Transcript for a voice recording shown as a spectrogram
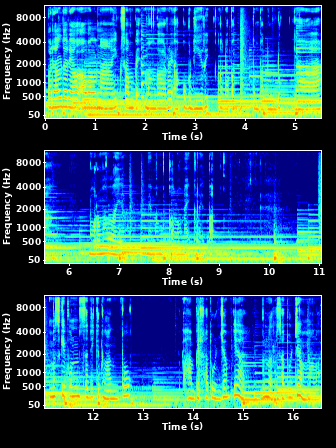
padahal dari awal naik sampai Manggarai aku berdiri gak dapat tempat duduk. Ya normal lah ya memang kalau naik kereta. Meskipun sedikit ngantuk hampir satu jam ya bener satu jam malah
